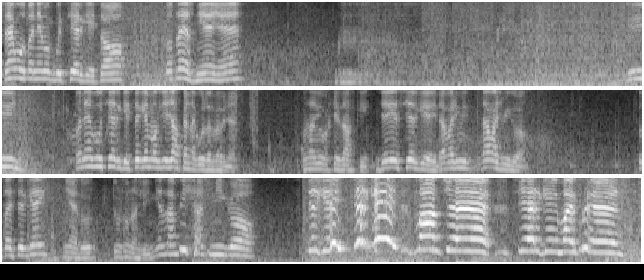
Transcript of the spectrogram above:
Czemu to nie mógł być Siergiej, co? To też nie, nie? Grrr. Gin! To nie był Siergiej, Siergiej ma gdzieś zawkę na górze pewnie. Bo zabił właśnie zawki. Gdzie jest Siergiej? Dawać mi, dawać mi go. Tutaj Siergiej? Nie, tu, tu już u nasi. Nie zabijać mi go! Siergiej! Siergiej! Mam cię! Siergiej, my friend!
